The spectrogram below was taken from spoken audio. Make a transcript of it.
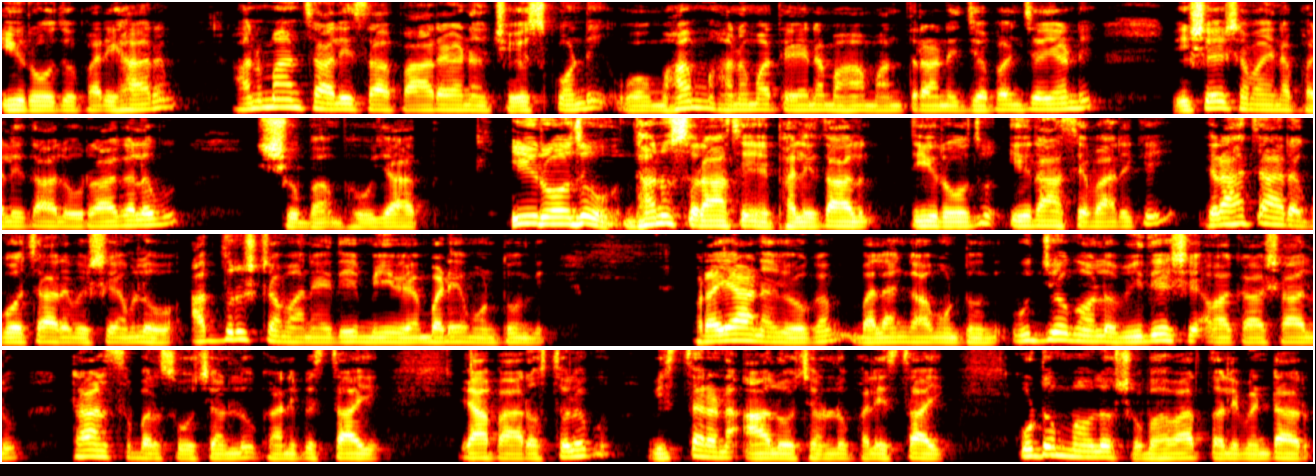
ఈరోజు పరిహారం హనుమాన్ చాలీసా పారాయణం చేసుకోండి. ఓ హం హనుమతే నమ మంత్రాన్ని జపం చేయండి. విశేషమైన ఫలితాలు రాగలవు. శుభం భూజాత్. ఈరోజు ధనుసు రాశి ఫలితాలు. ఈరోజు ఈ రాశి వారికి గ్రహచార గోచార విషయంలో అదృష్టం అనేది మీ వెంబడే ఉంటుంది. ప్రయాణ యోగం బలంగా ఉంటుంది. ఉద్యోగంలో విదేశీ అవకాశాలు ట్రాన్స్ఫర్ సూచనలు కనిపిస్తాయి. వ్యాపారస్తులకు విస్తరణ ఆలోచనలు ఫలిస్తాయి. కుటుంబంలో శుభవార్తలు వింటారు.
